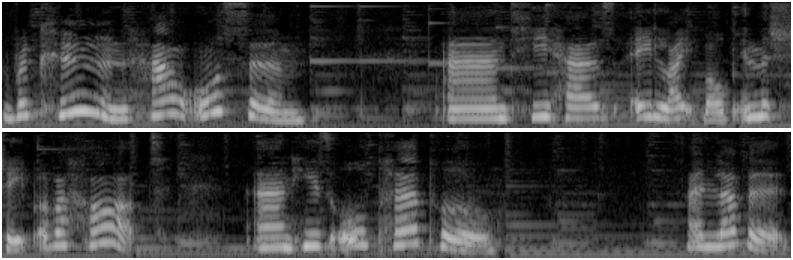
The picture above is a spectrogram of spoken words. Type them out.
Raccoon. How awesome! And he has a light bulb in the shape of a heart. And he's all purple. I love it.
